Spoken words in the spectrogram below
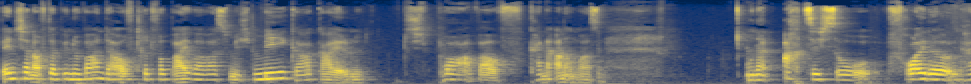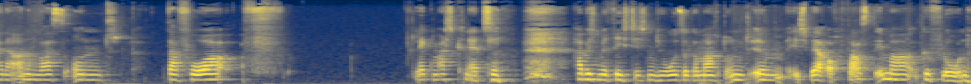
wenn ich dann auf der Bühne war und der Auftritt vorbei war, war es für mich mega geil. Boah, war auf keine Ahnung was. 180 so Freude und keine Ahnung was und davor pff, leck Maschknetzel habe ich mir richtig in die Hose gemacht und ähm, ich wäre auch fast immer geflohen.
